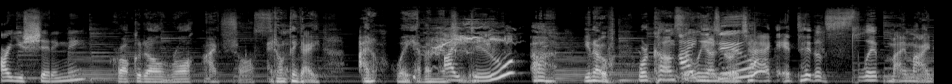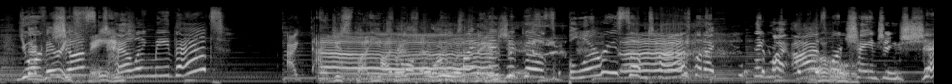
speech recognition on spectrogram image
Are you shitting me? Crocodile rock. I- sauce. I don't think I. I don't. Wait, have I mentioned? I it? do? Uh, you know, we're constantly I under do? attack. It did slip my mind. You're very just faint. telling me that? I, I just thought you Uh, transformed everyone's My vision goes blurry sometimes, but I think my eyes were Oh. changing shape.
